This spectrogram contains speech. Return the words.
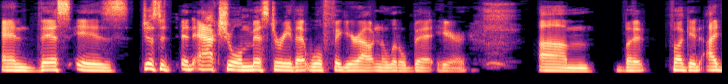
And this is just a, an actual mystery that we'll figure out in a little bit here. Um, but fucking, I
